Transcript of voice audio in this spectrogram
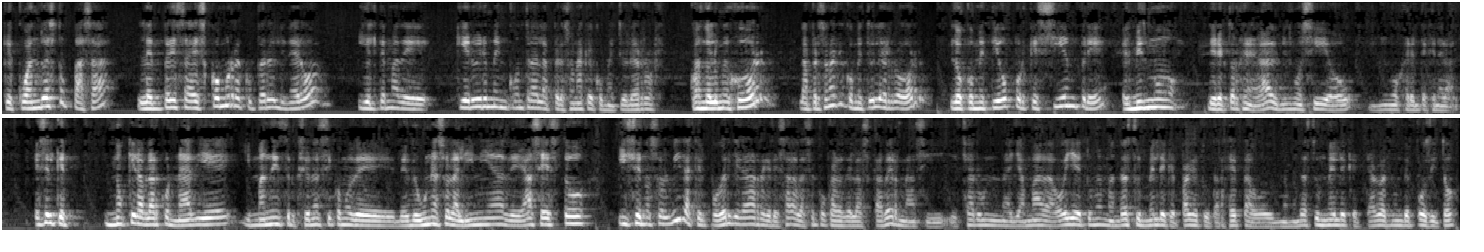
que cuando esto pasa, la empresa es cómo recupero el dinero y el tema de quiero irme en contra de la persona que cometió el error. Cuando a lo mejor la persona que cometió el error lo cometió porque siempre el mismo director general, el mismo CEO, el mismo gerente general, es el que no quiere hablar con nadie y manda instrucciones así como de, de, una sola línea, de haz esto, y se nos olvida que el poder llegar a regresar a las épocas de las cavernas y echar una llamada, oye, tú me mandaste un mail de que pague tu tarjeta o me mandaste un mail de que te hagas un depósito,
